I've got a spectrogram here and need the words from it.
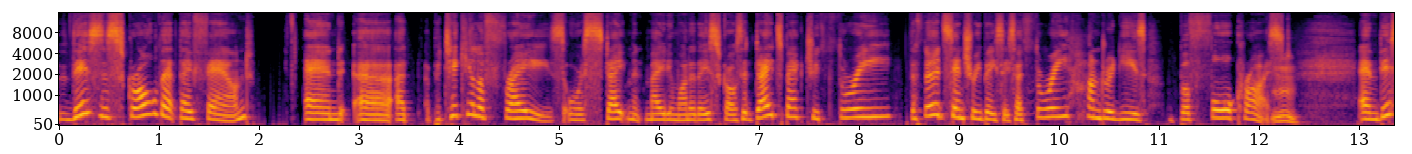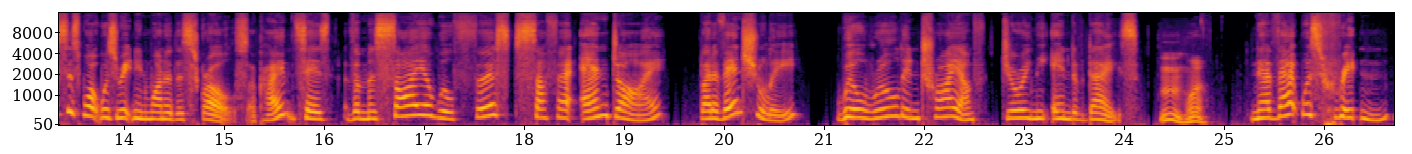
there's a scroll that they found. And uh, a, a particular phrase or a statement made in one of these scrolls, it dates back to three, the third century BC, so 300 years before Christ. And this is what was written in one of the scrolls, okay? It says, The Messiah will first suffer and die, but eventually will rule in triumph during the end of days. Mm, wow. Now, that was written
